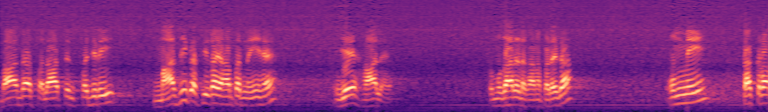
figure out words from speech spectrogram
बादा सलातिल फजरी। माजी का सीगा यहाँ पर नहीं है, ये हाल है। तो मुजारे लगाना पड़ेगा। उम्मी तकरा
